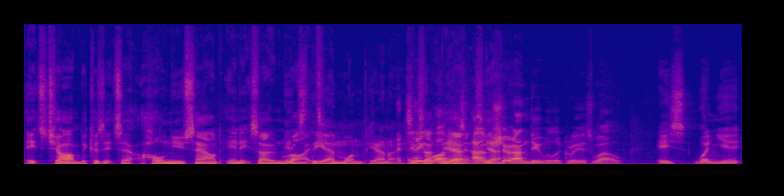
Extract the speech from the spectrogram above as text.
its charm because it's a whole new sound in its own It's right. the M1 piano. I tell Exactly, you what, yeah, I'm yeah. sure Andy will agree as well. Is when you,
